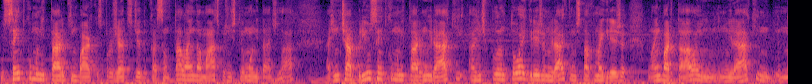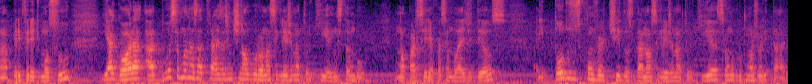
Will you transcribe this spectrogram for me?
O centro comunitário que embarca os projetos de educação está lá em Damasco. A gente tem uma unidade lá. A gente abriu o centro comunitário no Iraque, a gente plantou a igreja no Iraque, então a gente está com uma igreja lá em Bartala, em- no Iraque, na periferia de Mossul. E agora, há duas semanas atrás, a gente inaugurou nossa igreja na Turquia, em Istambul, uma parceria com a Assembleia de Deus. E todos os convertidos da nossa igreja na Turquia são no grupo majoritário:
